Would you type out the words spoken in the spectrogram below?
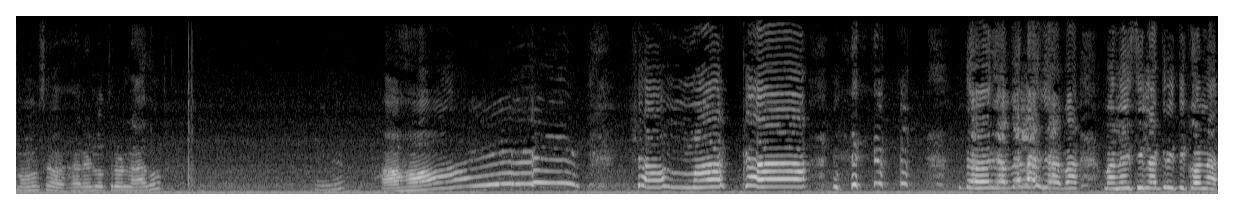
Vamos a bajar el otro lado. Miren. ¡Ay! Deberías de la llama. Van a decir la criticona.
